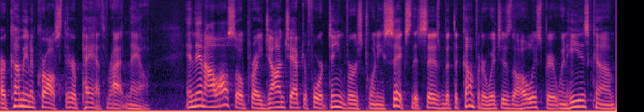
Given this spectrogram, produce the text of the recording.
are coming across their path right now. And then I'll also pray John chapter 14, verse 26, that says, But the Comforter, which is the Holy Spirit, when He is come,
